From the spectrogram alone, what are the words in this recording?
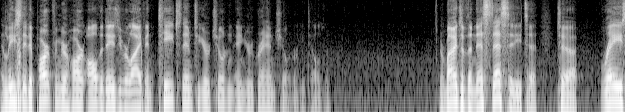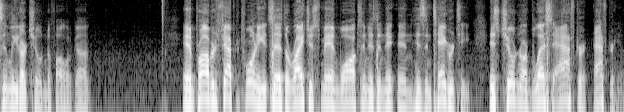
and lest they depart from your heart all the days of your life, and teach them to your children and your grandchildren, he tells them. It reminds of the necessity to, to raise and lead our children to follow God. In Proverbs chapter 20, it says, the righteous man walks in his, in his integrity. His children are blessed after, after him.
